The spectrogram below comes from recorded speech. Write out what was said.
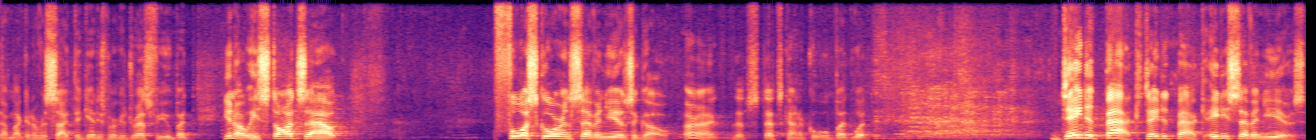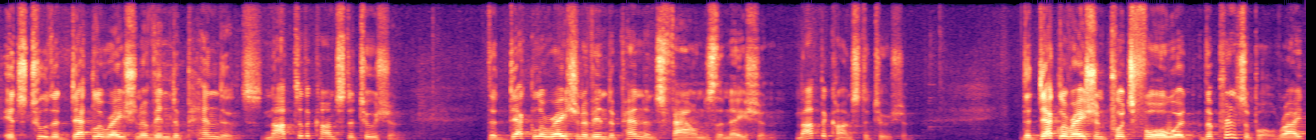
I'm not going to recite the Gettysburg Address for you, but, you know, he starts out four score and seven years ago. All right, that's, that's kind of cool, but what, Date it back, date it back, 87 years. It's to the Declaration of Independence, not to the Constitution. The Declaration of Independence founds the nation, not the Constitution. The Declaration puts forward the principle, right,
